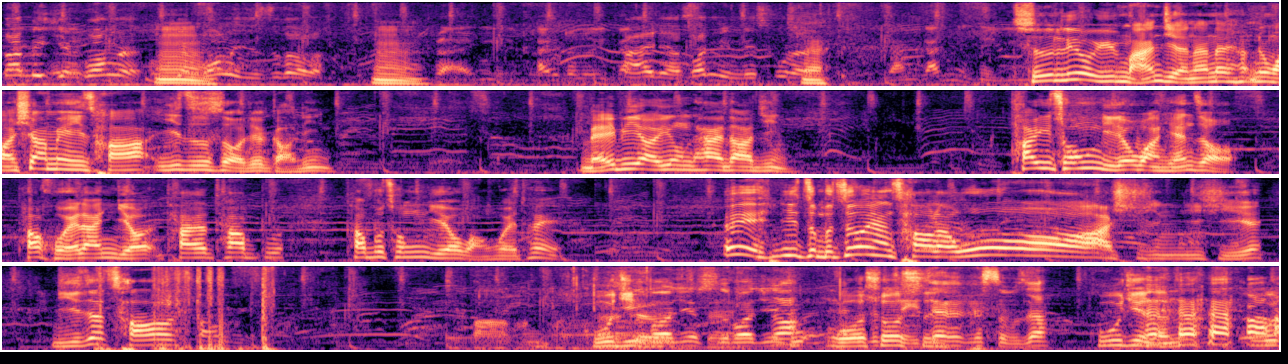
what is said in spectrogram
那没见光了，嗯见光了就知道了。嗯，开两三米没出来，其实遛鱼蛮简单的，你往下面一插，一只手就搞定，没必要用太大劲。它一冲你就往前走，它回来你就他他不他不冲你就往回退。哎，你怎么这样抄了？哇，行你行，你这抄抄估计十八斤，十八斤，我说是这个手子，估计能 估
